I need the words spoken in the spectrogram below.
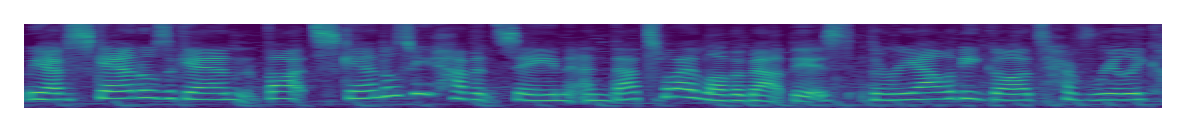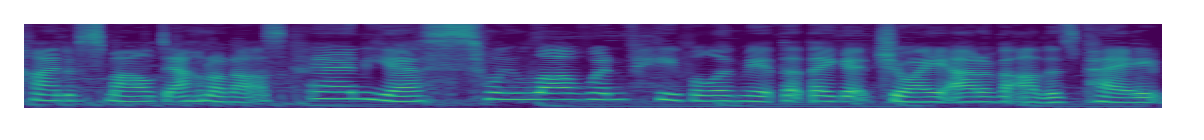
We have scandals again, but scandals you haven't seen, and that's what I love about this. The reality gods have really kind of smiled down on us. And yes, we love when people admit that they get joy out of others' pain.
